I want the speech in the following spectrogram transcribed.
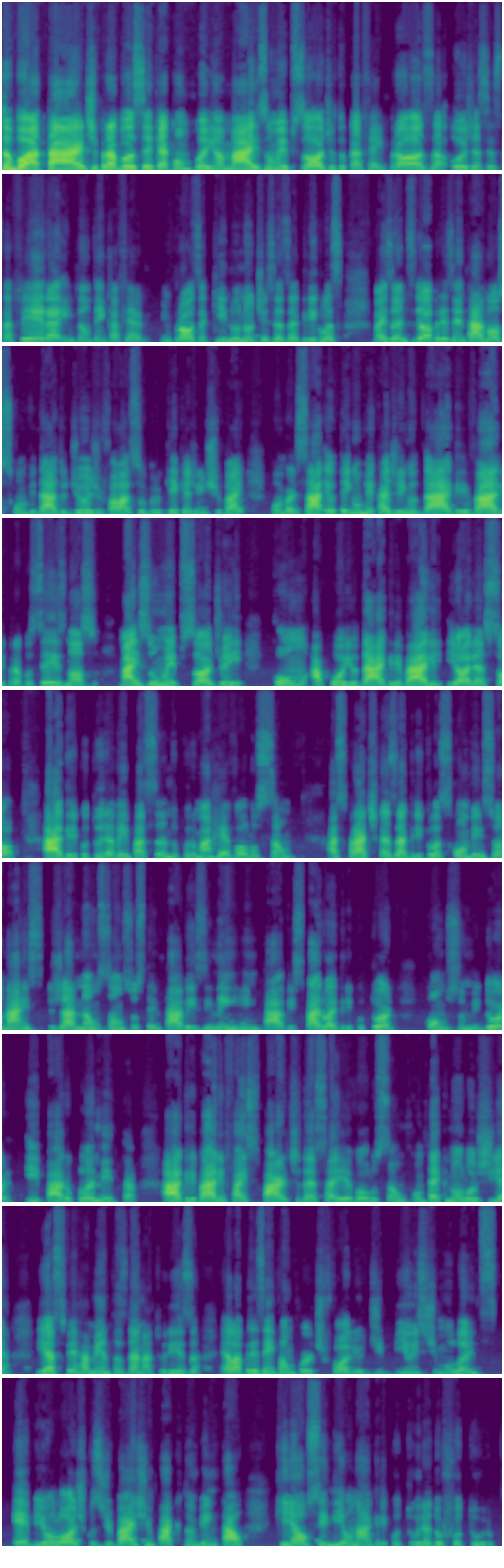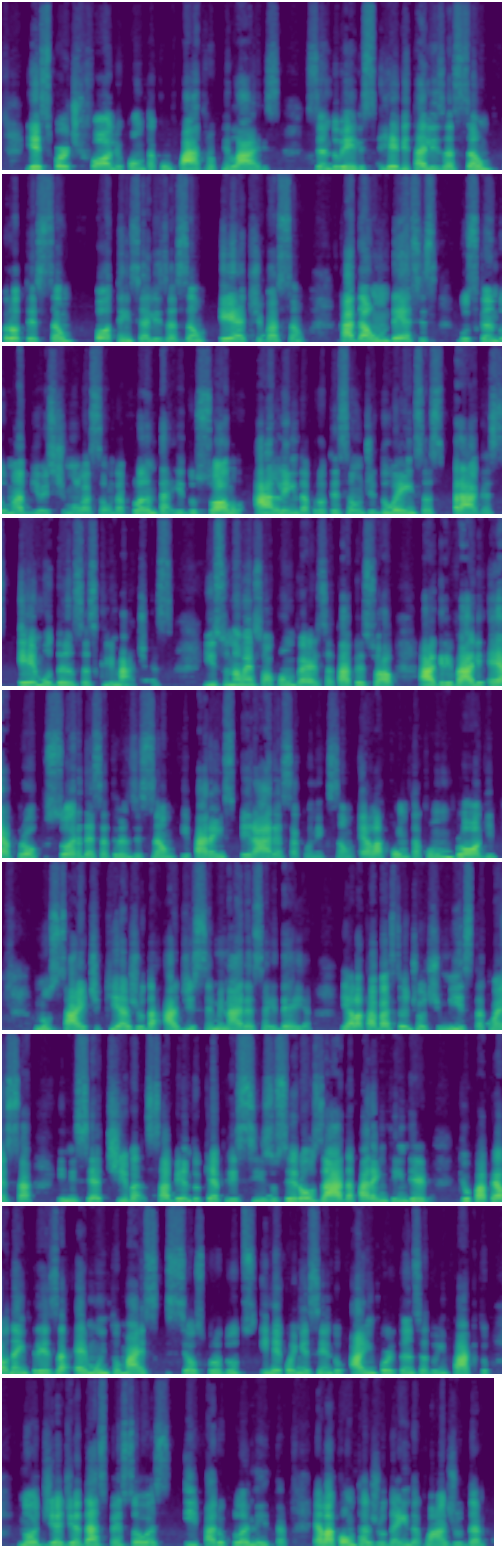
Muito boa tarde para você que acompanha mais um episódio do Café em Prosa. Hoje é sexta-feira, então tem Café em Prosa aqui no Notícias Agrícolas. Mas antes de eu apresentar nosso convidado de hoje, falar sobre o que, que a gente vai conversar, eu tenho um recadinho da Agrivale para vocês. Nosso mais um episódio aí com apoio da Agrivale. E olha só, a agricultura vem passando por uma revolução. As práticas agrícolas convencionais já não são sustentáveis e nem rentáveis para o agricultor, consumidor e para o planeta. A Agrivale faz parte dessa evolução. Com tecnologia e as ferramentas da natureza, ela apresenta um portfólio de bioestimulantes e biológicos de baixo impacto ambiental que auxiliam na agricultura do futuro. E esse portfólio conta com quatro pilares, sendo eles revitalização, proteção, potencialização e ativação. Cada um desses buscando uma bioestimulação da planta e do solo, além da proteção de doenças, pragas e mudanças climáticas. Isso não é só conversa, tá, pessoal? A Agrivale é a propulsora dessa transição e para inspirar essa conexão, ela conta com um blog no site que ajuda a disseminar essa ideia. E ela está bastante otimista com essa iniciativa, sabendo que é preciso ser ousada para entender que o papel da empresa é muito mais seus produtos e reconhecendo a importância do impacto no dia a dia das pessoas e para o planeta. Ela conta ajuda ainda com a ajuda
